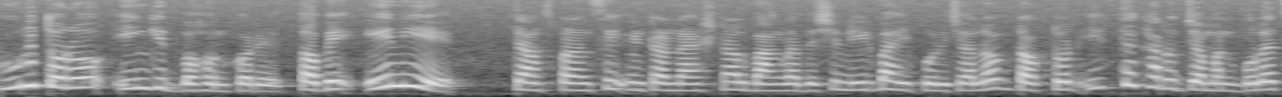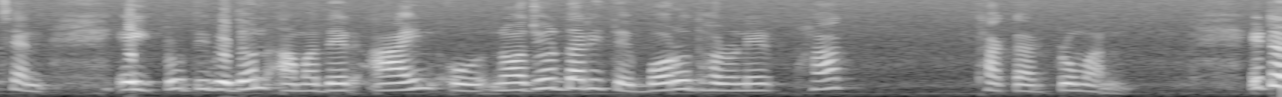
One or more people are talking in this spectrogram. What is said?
গুরুতর ইঙ্গিত বহন করে। তবে এ নিয়ে ট্রান্সপারেন্সি ইন্টারন্যাশনাল বাংলাদেশের নির্বাহী পরিচালক ডক্টর ইফতেখারুজ্জামান বলেছেন, এই প্রতিবেদন আমাদের আইন ও নজরদারিতে বড় ধরনের ফাঁক থাকার প্রমাণ। এটা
